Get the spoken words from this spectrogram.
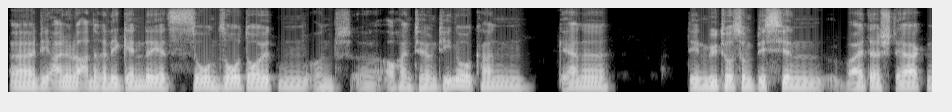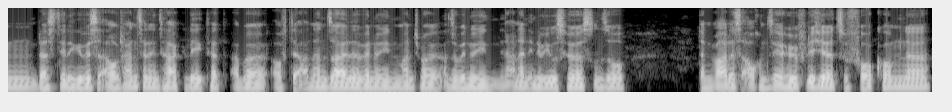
äh, die eine oder andere Legende jetzt so und so deuten und äh, auch ein Tarantino kann gerne den Mythos so ein bisschen weiter stärken, dass der eine gewisse Arroganz an den Tag gelegt hat. Aber auf der anderen Seite, wenn du ihn manchmal, also wenn du ihn in anderen Interviews hörst und so, dann war das auch ein sehr höflicher, zuvorkommender,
